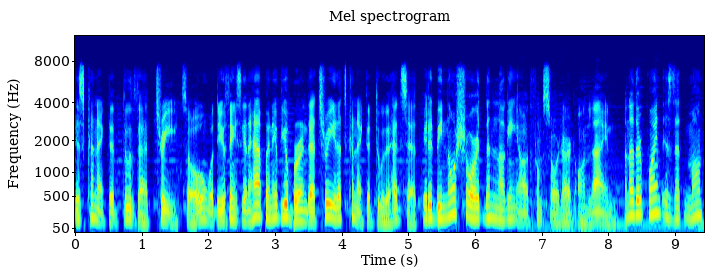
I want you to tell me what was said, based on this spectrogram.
is connected to that tree. So, what do you think is gonna happen if you burn that tree that's connected to the headset? It'd be no short than logging out from Sword Art Online. Another point is that Mount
